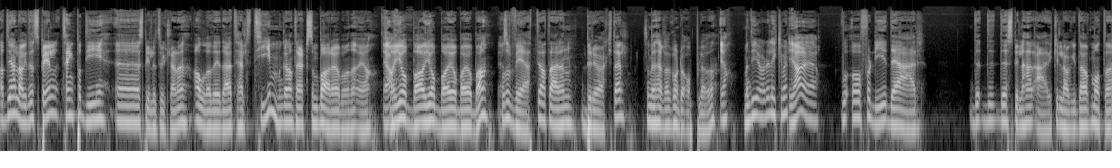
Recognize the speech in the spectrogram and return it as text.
at de har lagd et spill Tenk på de uh, spillutviklerne. Alle de, Det er et helt team garantert som bare har jobba med den øya. Ja. Har jobba, jobba, jobba, jobba. Og så vet de at det er en brøkdel som i det hele tatt kommer til å oppleve det. Ja. Men de gjør det likevel. Ja, ja, ja. Og fordi det er det, det, det spillet her er ikke lagd av på en måte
